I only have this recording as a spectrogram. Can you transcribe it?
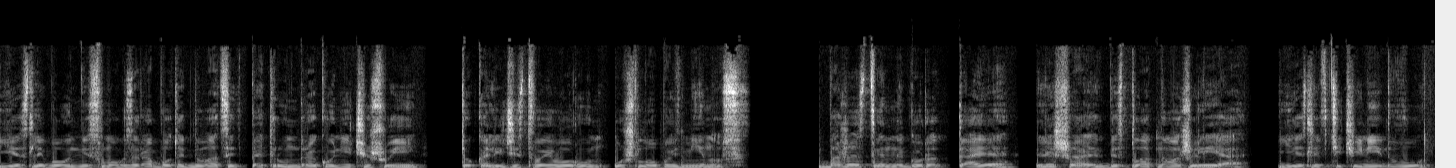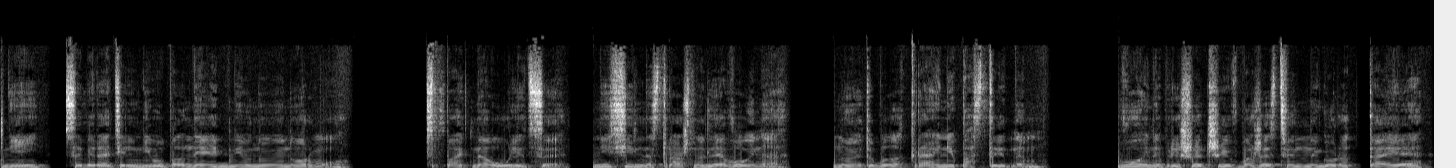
Если бы он не смог заработать 25 рун драконьей чешуи, то количество его рун ушло бы в минус. Божественный город Тая лишает бесплатного жилья, если в течение двух дней собиратель не выполняет дневную норму. Спать на улице не сильно страшно для воина, но это было крайне постыдным. Воины, пришедшие в божественный город Тае,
